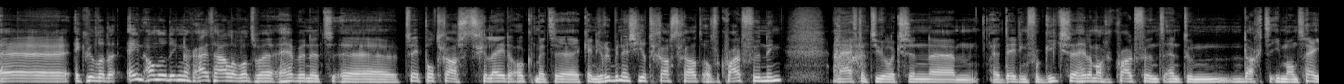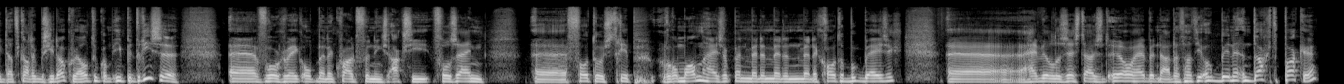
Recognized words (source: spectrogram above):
Uh, ik wilde er één ander ding nog uithalen. Want we hebben het uh, twee podcasts geleden ook met Kenny Rubinus hier te gast gehad over crowdfunding. En hij heeft natuurlijk zijn um, Dating for Geeks helemaal gecrowdfund. En toen dacht iemand, hey, dat kan ik misschien ook wel. Toen kwam Ipe Driessen vorige week op met een crowdfundingsactie voor zijn fotostrip roman. Hij is ook met, met, een, met, een, met een groter boek bezig. Hij wilde 6000 euro hebben. Nou, dat had hij ook binnen een dag te pakken.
